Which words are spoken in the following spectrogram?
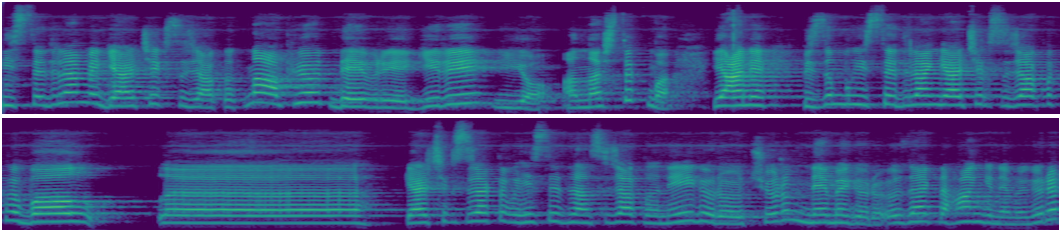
hissedilen ve gerçek sıcaklık ne yapıyor? Devreye giriyor. Anlaştık mı? Yani bizim bu hissedilen gerçek sıcaklık ve bağıl gerçek sıcaklık ve hissedilen sıcaklığı neye göre ölçüyorum? Neme göre. Özellikle hangi neme göre?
